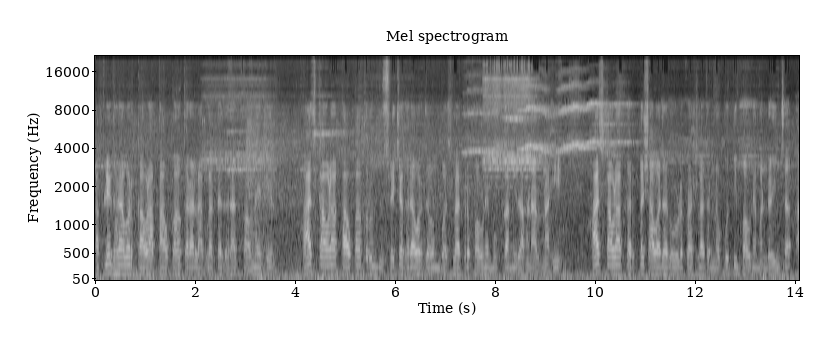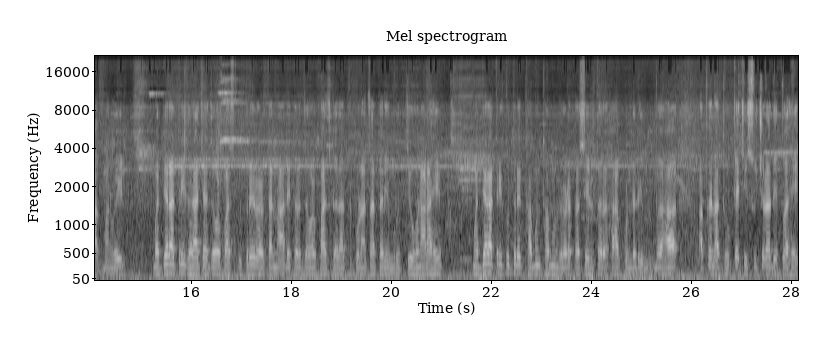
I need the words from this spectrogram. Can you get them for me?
आपल्या घरावर कावळा कावकाव करायला लागला तर घरात पाहुणे येतील. हाच कावळा कावकाव करून दुसऱ्याच्या घरावर जाऊन बसला तर पाहुणे मुक्कामी राहणार नाही. हाच कावळा कर्कश आवाजात ओरडत असला तर नको ती पाहुणे मंडळींचं आगमन होईल. मध्यरात्री घराच्या जवळपास कुत्रे रडताना आले तर जवळपास घरात कोणाचा तरी मृत्यू होणार आहे. मध्यरात्री कुत्रे थांबून थांबून रडत असेल तर हा कुंडली हा आपल्याला धोक्याची सूचना देतो आहे.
